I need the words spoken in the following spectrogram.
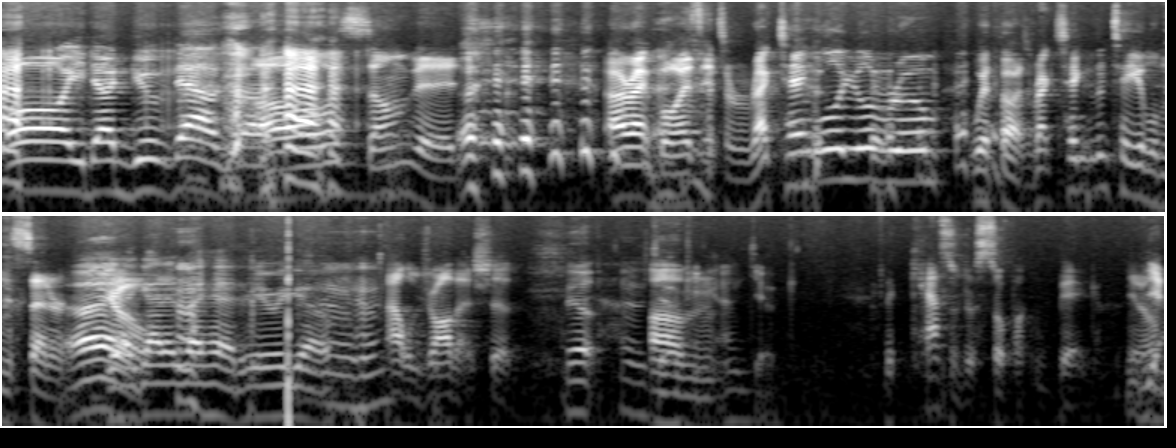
oh, you done goofed out, son. Oh, some bitch. All right, boys, it's a rectangular room with a rectangular table in the center. All right, Go. I got it in my head. Here we go. I will draw that shit. Yep. I'm Um, joking. I'm joking. The castle's just so fucking big, you know? Yeah,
